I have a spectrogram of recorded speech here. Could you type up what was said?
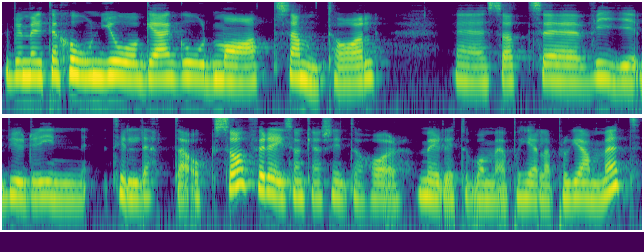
Det blir meditation, yoga, god mat, samtal. Eh, så att eh, vi bjuder in till detta också för dig som kanske inte har möjlighet att vara med på hela programmet.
